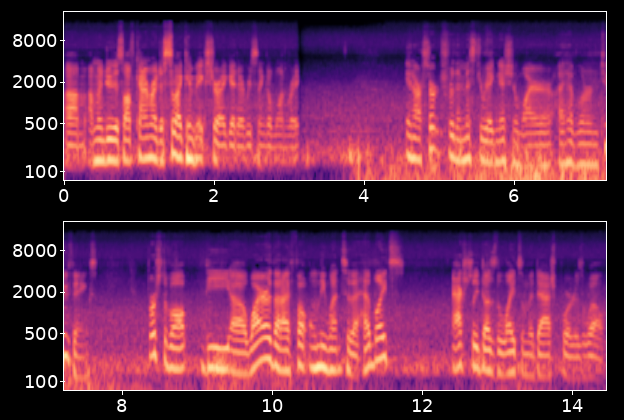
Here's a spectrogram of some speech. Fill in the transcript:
Um, I'm gonna do this off camera just so I can make sure I get every single one right. In our search for the mystery ignition wire, I have learned two things. First of all, the uh, wire that I thought only went to the headlights actually does the lights on the dashboard as well.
